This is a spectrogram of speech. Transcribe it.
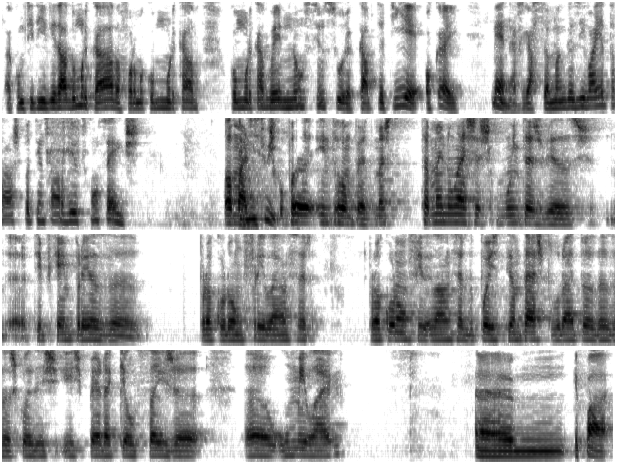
A competitividade do mercado, a forma como o mercado, como o mercado é, não se censura. Capta-te é, ok, man, arregaça mangas e vai atrás para tentar ver se consegues. Ó Márcio, muito desculpa interromper-te, mas também não achas que muitas vezes, eh, tipo que a empresa procura um freelancer, procura um freelancer depois de tentar explorar todas as coisas e espera que ele seja eh, um milagre? Hum, epá,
